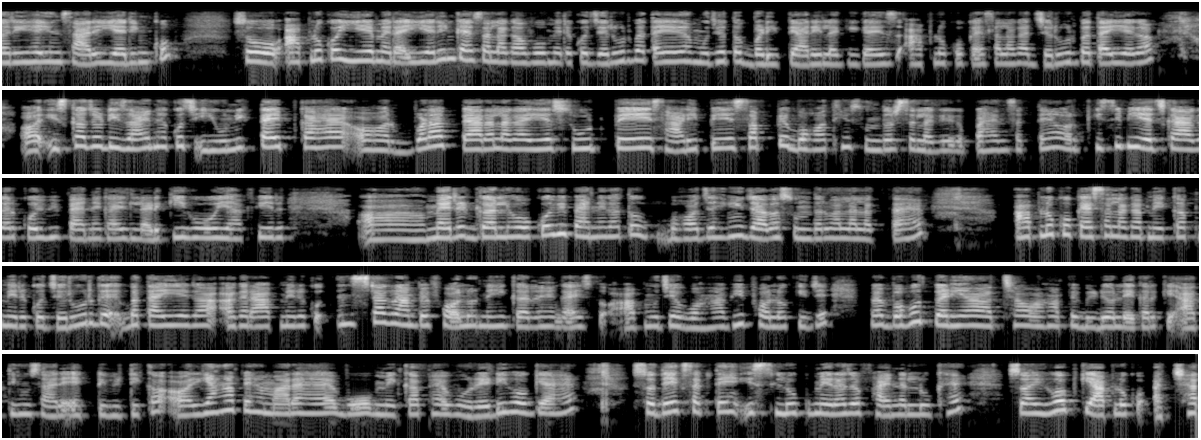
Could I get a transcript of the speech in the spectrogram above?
करी है इन सारी ईयरिंग को। सो so, आप लोग को ये मेरा ईयरिंग कैसा लगा वो मेरे को ज़रूर बताइएगा। मुझे तो बड़ी प्यारी लगी गई आप लोग को कैसा लगा ज़रूर बताइएगा। और इसका जो डिज़ाइन है कुछ यूनिक टाइप का है और बड़ा प्यारा लगा ये सूट पे साड़ी पे सब पे बहुत ही सुंदर से लगे पहन सकते हैं। और किसी भी एज का अगर कोई भी पहनेगा लड़की हो या फिर मैरिड गर्ल हो कोई भी पहनेगा तो बहुत ही ज़्यादा सुंदर वाला लगता है। आप लोग को कैसा लगा मेकअप मेरे को ज़रूर बताइएगा। अगर आप मेरे को इंस्टाग्राम पे फॉलो नहीं कर रहे हैं गाइस तो आप मुझे वहाँ भी फॉलो कीजिए। मैं बहुत बढ़िया अच्छा वहाँ पे वीडियो लेकर के आती हूँ सारे एक्टिविटी का। और यहाँ पे हमारा है, वो मेकअप है, वो रेडी हो गया है। सो देख सकते हैं, इस लुक मेरा जो फाइनल लुक है। सो आई होप कि आप लोग को अच्छा लगा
